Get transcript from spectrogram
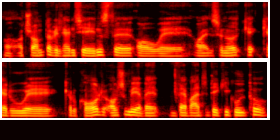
og, og Trump, der ville have en tjeneste og, øh, og alt sådan noget. Kan, kan, du, øh, kan du kort opsummere, hvad, hvad var det, det gik ud på?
